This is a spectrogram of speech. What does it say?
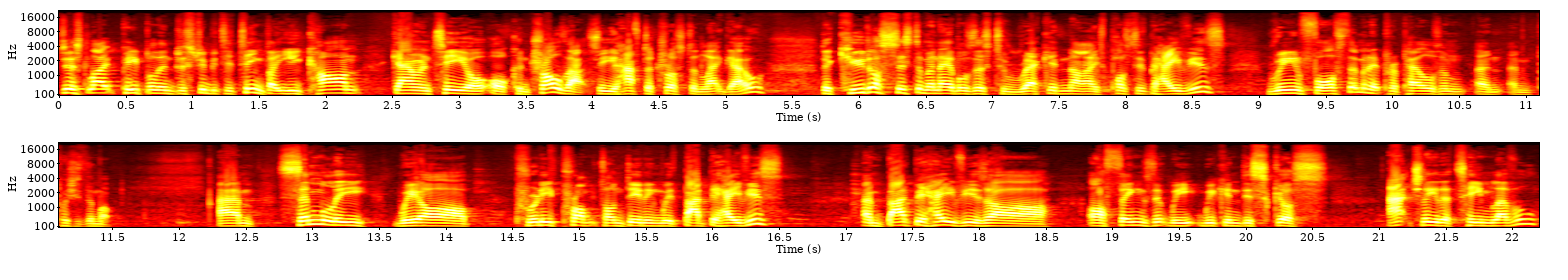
just like people in distributed teams, like you can't guarantee or, or, control that, so you have to trust and let go. The kudos system enables us to recognize positive behaviors, reinforce them, and it propels them and, and pushes them up. Um, similarly, we are pretty prompt on dealing with bad behaviors. And bad behaviors are, are things that we, we can discuss actually at a team level.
